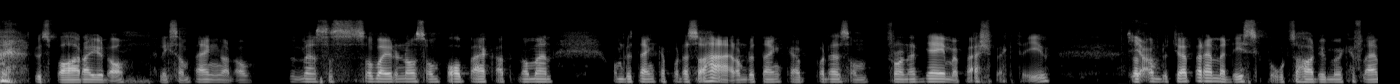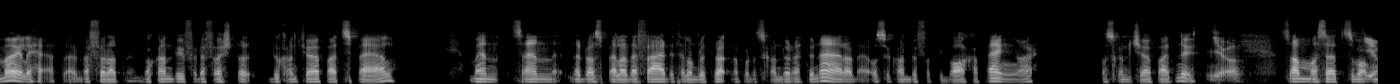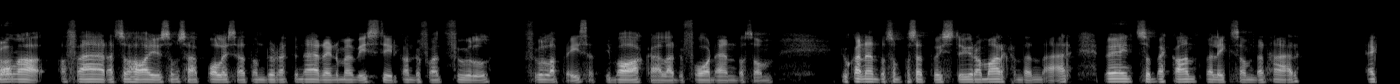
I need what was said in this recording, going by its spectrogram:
du sparar ju då liksom pengar då. Men så, så var ju det någon som påpekade att no, men, om du tänker på det så här, om du tänker på det som från ett gamerperspektiv så ja. om du köper en med diskport så har du mycket fler möjligheter. Därför att då kan du för det första du kan köpa ett spel. Men sen när du har spelat det färdigt eller om du tröttnar på det så kan du returnera det. Och så kan du få tillbaka pengar. Och så kan du köpa ett nytt. Ja. Samma sätt som att ja. många affärer så har ju som så här policy att om du returnerar inom en viss tid kan du få ett full, fulla priset tillbaka. Eller du får det ändå som du kan ändå som på sätt och vis styra marknaden där. Nu är jag inte så bekant med liksom den här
